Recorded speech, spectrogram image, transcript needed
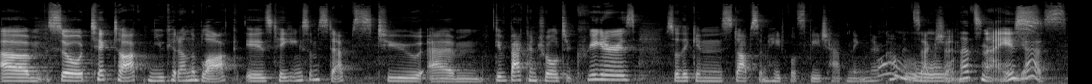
Um, so TikTok, new kid on the block, is taking some steps to um, give back control to creators so they can stop some hateful speech happening in their comment section. That's nice. yes,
